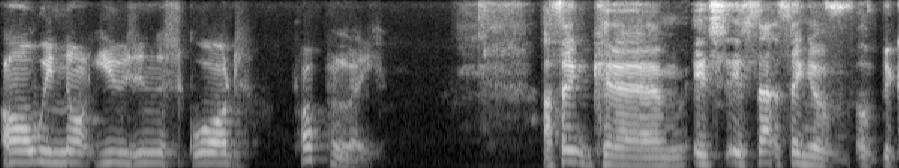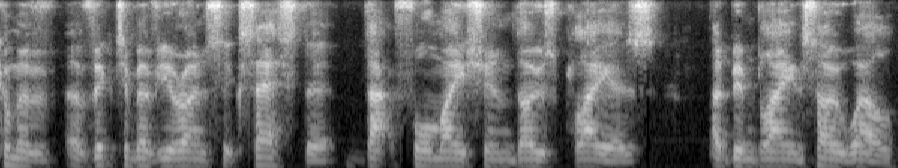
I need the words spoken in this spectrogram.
are we not using the squad properly? I think um, it's it's that thing of, of become a, a victim of your own success that that formation, those players had been playing so well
